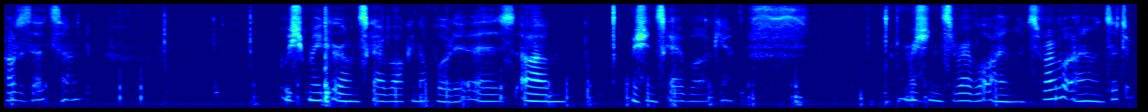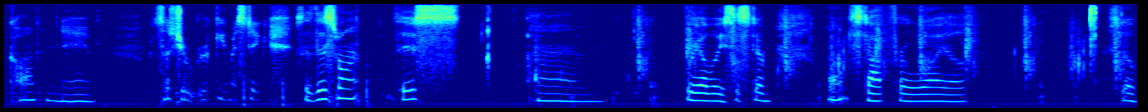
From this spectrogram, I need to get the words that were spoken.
How does that sound? We should make our own skyblock and upload it as um, mission skyblock, yeah. Mission Survival Island. Survival Island, such a common name. Such a rookie mistake. So this one, this um, railway system won't stop for a while. So,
